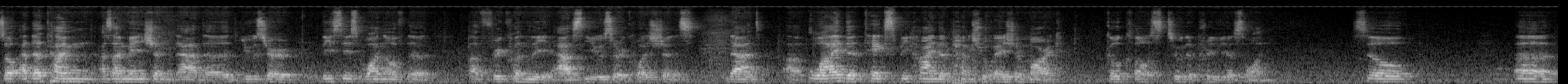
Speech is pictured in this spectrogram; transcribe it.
So at that time, as I mentioned, that the user, this is one of the uh, frequently asked user questions, that uh, why the text behind the punctuation mark go close to the previous one. So uh,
